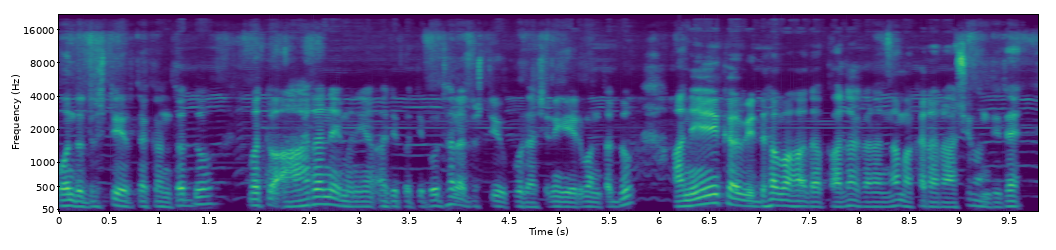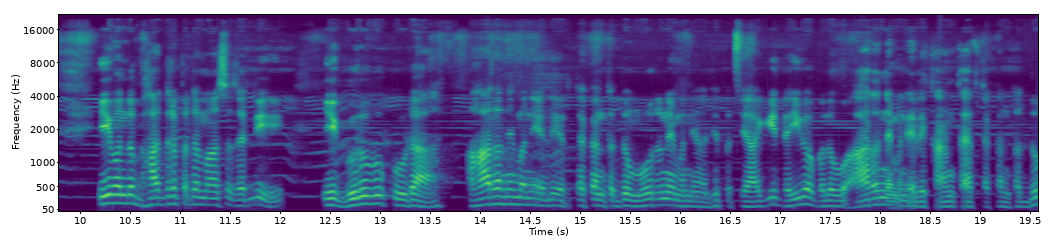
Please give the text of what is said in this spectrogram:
ಒಂದು ದೃಷ್ಟಿ ಇರತಕ್ಕಂಥದ್ದು. ಮತ್ತು ಆರನೇ ಮನೆಯ ಅಧಿಪತಿ ಬುಧನ ದೃಷ್ಟಿಯು ಕೂಡ ಶನಿಗೆ ಇರುವಂಥದ್ದು ಅನೇಕ ವಿಧವಾದ ಫಲಗಳನ್ನು ಮಕರ ರಾಶಿ ಹೊಂದಿದೆ. ಈ ಒಂದು ಭಾದ್ರಪದ ಮಾಸದಲ್ಲಿ ಈ ಗುರುವು ಕೂಡ ಆರನೇ ಮನೆಯಲ್ಲಿ ಇರ್ತಕ್ಕಂಥದ್ದು ಮೂರನೇ ಮನೆಯ ಅಧಿಪತಿಯಾಗಿ ದೈವ ಬಲವು ಆರನೇ ಮನೆಯಲ್ಲಿ ಕಾಣ್ತಾ ಇರ್ತಕ್ಕಂಥದ್ದು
